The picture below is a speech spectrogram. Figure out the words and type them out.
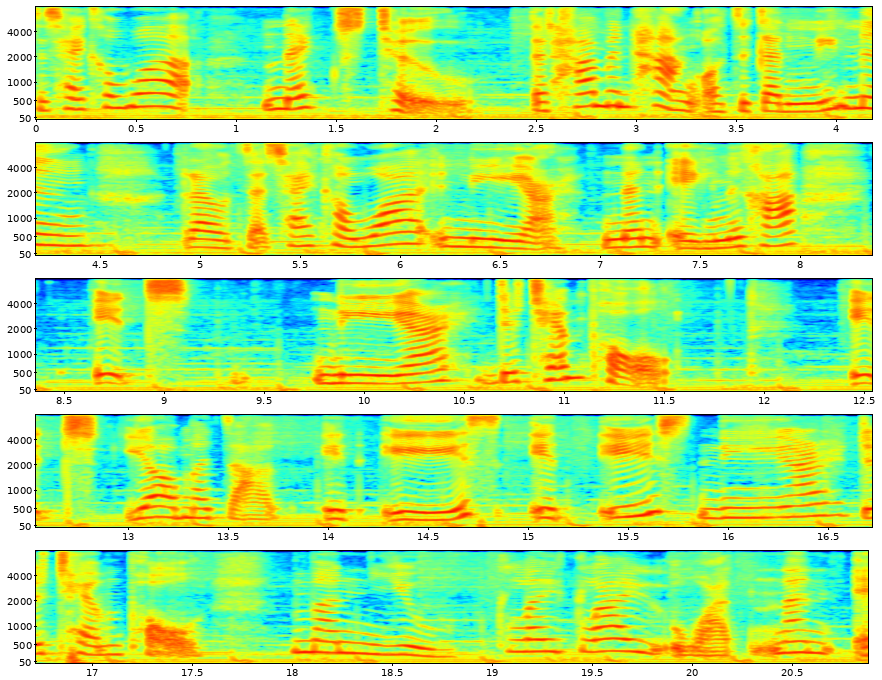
จะใช้คำว่า next to แต่ถ้ามันห่างออกจากกันนิดนึง เราจะใช้คำว่า near นั่นเองนะคะ it's near the temple it ย่อมาจาก it is it is near the temple มันอยู่ใกล้ๆวัดนั่นเอ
